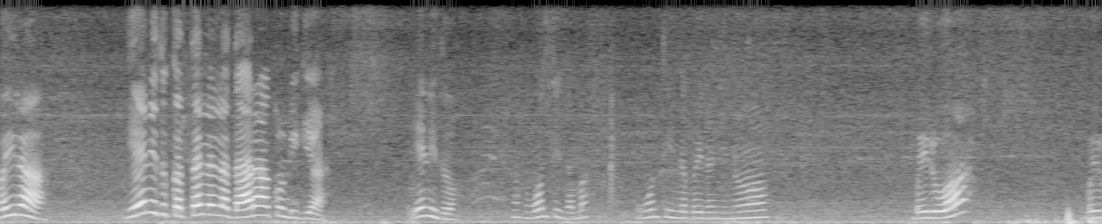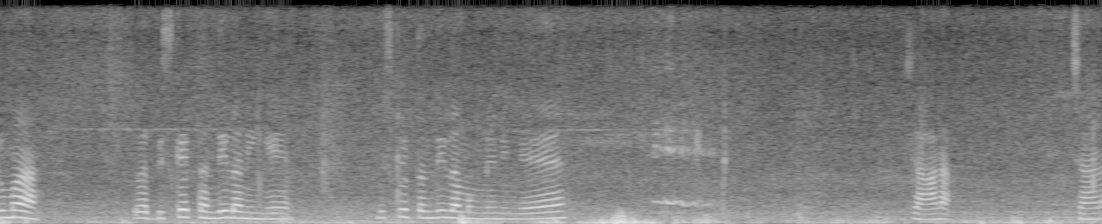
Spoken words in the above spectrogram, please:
ಬೈರ, ಏನಿದು ಕತ್ತಲೆಲ್ಲ ದಾರ ಹಾಕೊಂಡಿದ್ಯಾ? ಏನಿದು? ಓನ್ ತಿಂದಮ್ಮ, ಓನ್ ತಿಂದ ಬೈರ ನೀನು. ಬೈರು, ಬೈರುಮ್ಮ ಇವತ್ತು ಬಿಸ್ಕೆಟ್ ತಂದಿಲ್ಲ ನಿಂಗೆ. ಬಿಸ್ಕೆಟ್ ತಂದಿಲ್ಲ ಮಗನೆ ನಿಂಗೆ. ಜಾಣ. ಜಾಣ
